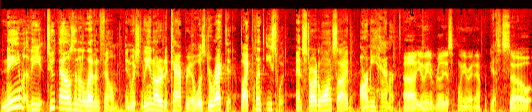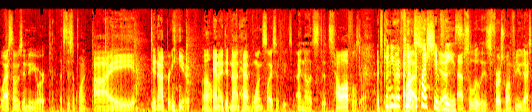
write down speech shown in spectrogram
Name the 2011 film in which Leonardo DiCaprio was directed by Clint Eastwood and starred alongside Armie Hammer. Uh, you want me to really disappoint you right now? Yes. So last time I was in New York, That's disappointing. I did not bring you. Oh. And I did not have one slice of pizza. I know it's it's How awful is that? It's Can you bad. repeat the question, Yeah, please? Absolutely. This is the first one for you guys.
